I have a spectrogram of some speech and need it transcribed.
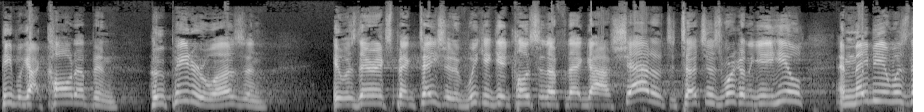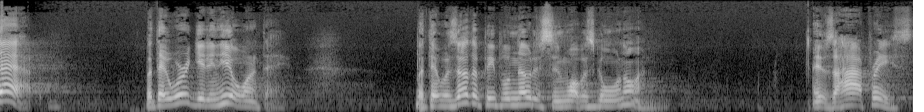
people got caught up in who Peter was, and it was their expectation if we could get close enough for that guy's shadow to touch us, we're going to get healed. And maybe it was that. But they were getting healed, weren't they? But there was other people noticing what was going on. It was the high priest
